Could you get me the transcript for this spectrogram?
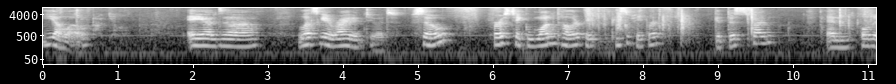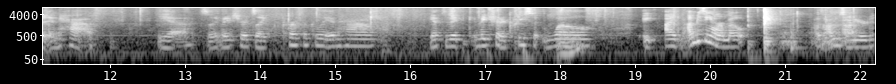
yellow. And uh, let's get right into it. So, first take one color piece of paper, get this side, and fold it in half. Yeah, so make sure it's like perfectly in half you have to make make sure to crease it well. I, I'm using a remote. I'm just weird.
